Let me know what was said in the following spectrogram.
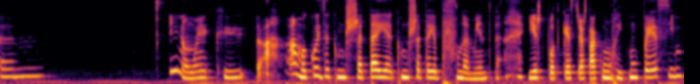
Hum, e não é que. Ah, há uma coisa que me chateia, que me chateia profundamente, e este podcast já está com um ritmo péssimo,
